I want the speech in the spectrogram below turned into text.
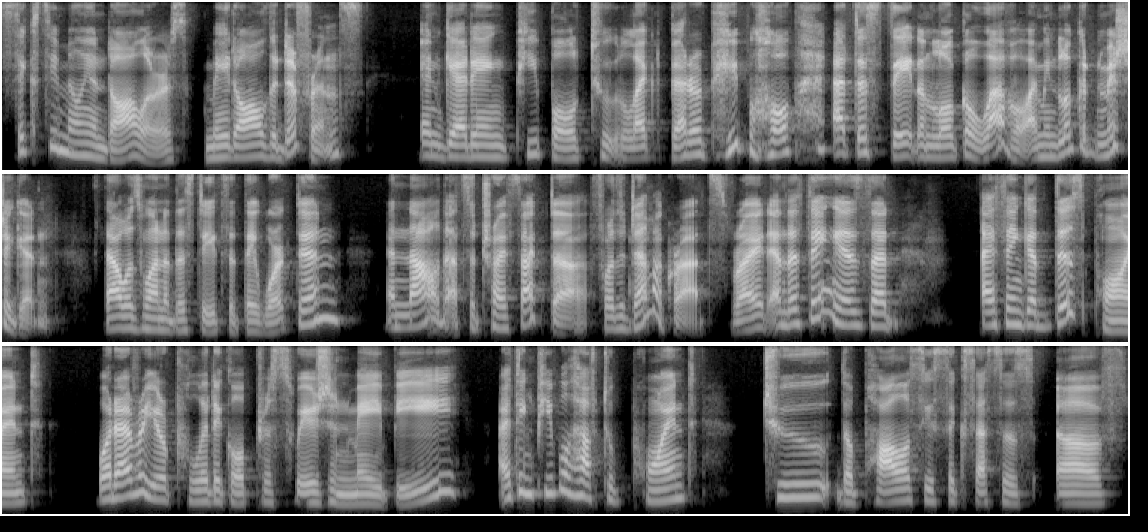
$60 million made all the difference in getting people to elect better people at the state and local level. I mean, look at Michigan. That was one of the states that they worked in. And now that's a trifecta for the Democrats, right? And the thing is that I think at this point, whatever your political persuasion may be, I think people have to point to the policy successes of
